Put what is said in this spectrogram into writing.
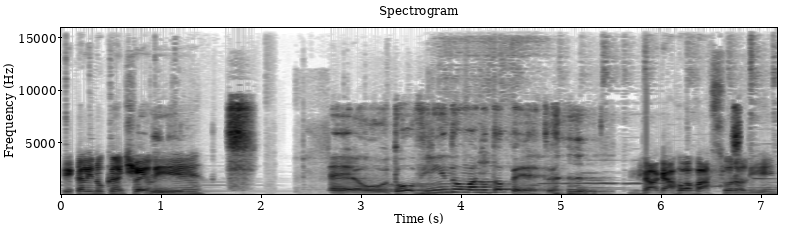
Fica ali no cantinho ali, É, eu tô ouvindo, mas não tô perto. já agarrou a vassoura ali.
